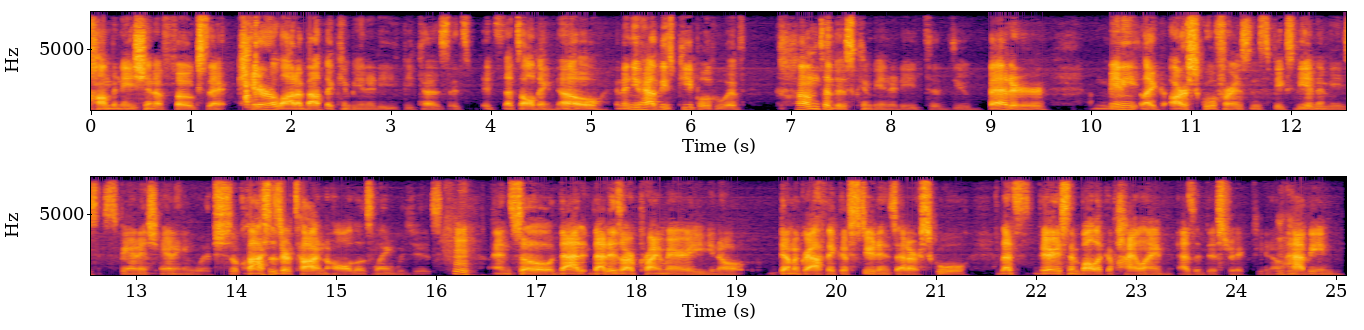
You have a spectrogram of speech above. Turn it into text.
combination of folks that care a lot about the community because it's it's that's all they know, and then you have these people who have come to this community to do better. Many like our school for instance speaks vietnamese spanish and english. So classes are taught in all those languages. Hmm. and so that that is our primary you know demographic of students at our school. That's very symbolic of highline as a district you know Mhm. having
